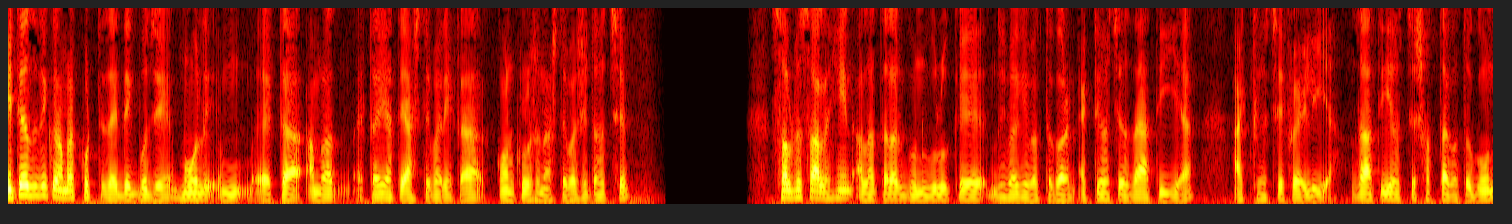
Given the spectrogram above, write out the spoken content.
এটা যদি আমরা করতে যাই, দেখব যে মৌলিক একটা আমরা একটা ইয়াতে আসতে পারি, একটা কনক্লুশন আসতে পারি, সেটা হচ্ছে সলফে সালহীন আল্লাহ তালার গুণগুলোকে দুই ভাগে বিভক্ত করেন। একটি হচ্ছে জাতিয়া একটি হচ্ছে ফেলিয়া জাতীয় হচ্ছে সত্তাগত গুণ,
